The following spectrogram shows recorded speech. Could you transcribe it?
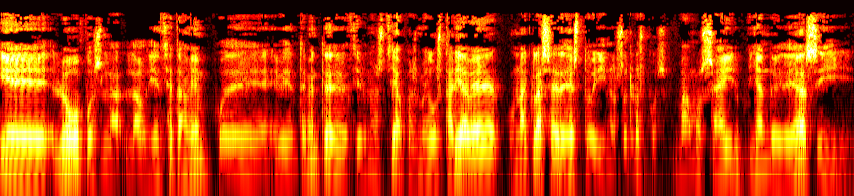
Y eh, luego, pues la, audiencia también puede, evidentemente, decirnos, hostia, pues me gustaría ver una clase de esto. Y nosotros, pues vamos a ir pillando ideas y,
